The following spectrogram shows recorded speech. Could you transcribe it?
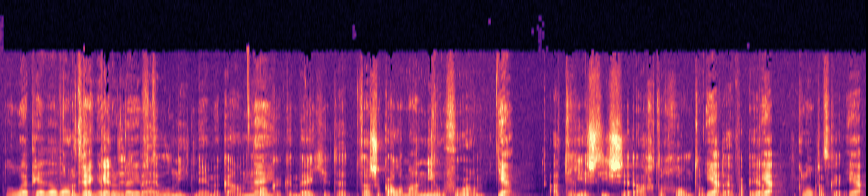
hoe heb jij dat dan Want hij kende de beleefd? Bijbel niet, neem ik aan. Nee. Ik een beetje. Dat was ook allemaal nieuw voor hem. Ja, Atheïstische achtergrond of ja, whatever. ja. klopt. Oké. Ja.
